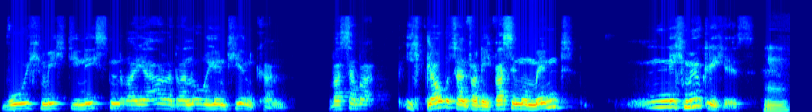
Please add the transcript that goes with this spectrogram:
wo ich mich die nächsten drei Jahre dran orientieren kann. Was aber, ich glaube es einfach nicht, was im Moment nicht möglich ist. Hm.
